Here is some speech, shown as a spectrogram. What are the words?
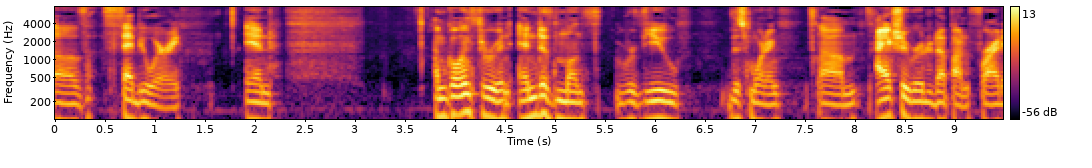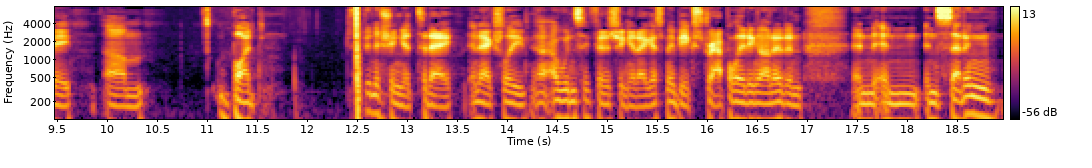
of February. And I'm going through an end of month review this morning. Um, I actually wrote it up on Friday, um, but finishing it today and actually I wouldn't say finishing it I guess maybe extrapolating on it and and and and setting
